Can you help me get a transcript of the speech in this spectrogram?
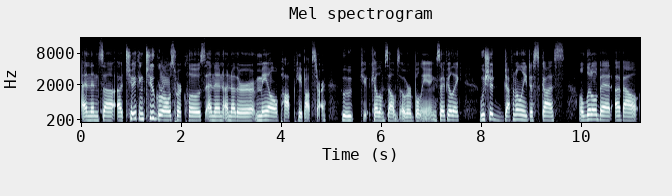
And then uh, two, I think two girls who are close, and then another male pop K-pop star who k- killed themselves over bullying. So I feel like we should definitely discuss a little bit about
